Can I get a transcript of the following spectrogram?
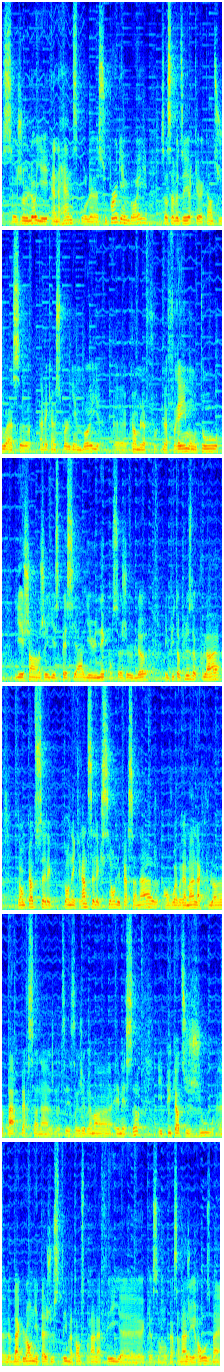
ce jeu-là, il est enhanced pour le Super Game Boy. Ça, ça veut dire que quand tu joues à ça avec un Super Game Boy, euh, comme le, frame autour, il est changé, il est spécial, il est unique pour ce jeu-là. Et puis, tu as plus de couleurs. Donc, quand tu ton écran de sélection des personnages, on voit vraiment la couleur par personnage. Là. Ça, j'ai vraiment aimé ça. Et puis, quand tu joues, euh, le background est ajusté. Mettons, tu prends la fille, que son personnage est rose, ben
